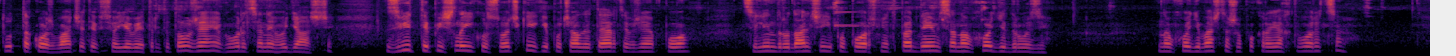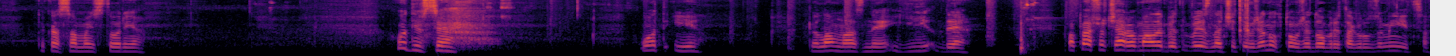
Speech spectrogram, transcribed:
Тут також, бачите, все є витрати. То вже, як говориться, негодяще. Звідти пішли і кусочки, які почали терти вже по циліндру далі і по поршню. Тепер дивимося на вході, друзі. На вході бачите, що по краях твориться. Така сама історія. От і все. От і пила в нас не їде. По першу чергу мали би визначити вже, ну хто вже добре так розуміється,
